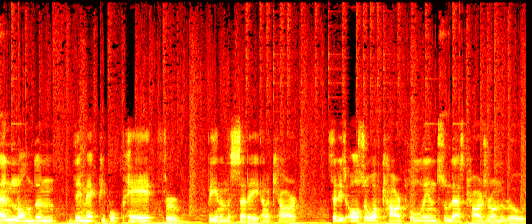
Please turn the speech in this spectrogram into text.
In London, they make people pay for being in the city in a car Cities also have carpool lanes so less cars are on the road.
